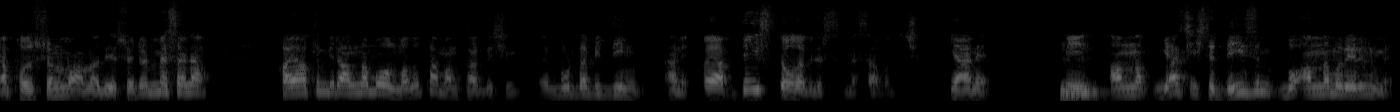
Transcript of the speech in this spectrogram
Yani pozisyonumu anla diye söylüyorum. Mesela hayatın bir anlamı olmalı. Tamam kardeşim. e, Burada bir din hani veya deist de olabilirsin mesela bunun için. Yani bir hı. anlam. Gerçi işte deizm bu anlamı verir mi?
